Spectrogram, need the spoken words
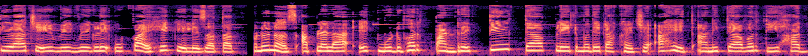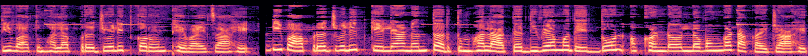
तिळाचे वेगवेगळे उपाय हे केले जातात. म्हणूनच आपल्याला एक मुठभर पांढरे तीळ त्या प्लेटमध्ये टाकायचे आहेत आणि त्यावरती हा दिवा तुम्हाला प्रज्वलित करून ठेवायचा आहे. दिवा प्रज्वलित केल्यानंतर तुम्हाला त्या दिव्यामध्ये दोन अखंड लवंगा टाकायच्या आहेत.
